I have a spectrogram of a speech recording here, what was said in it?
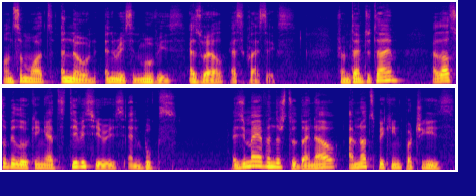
on somewhat unknown and recent movies, as well as classics. From time to time, I'll also be looking at TV series and books. As you may have understood by now, I'm not speaking Portuguese.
